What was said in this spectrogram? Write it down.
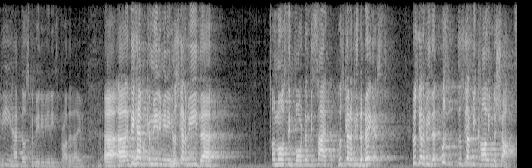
Do you have those committee meetings, Brother David? Uh, uh, they have a committee meeting. Who's going to be the most important disciple? Who's going to be the biggest? Who's going to be the who's, who's going to be calling the shots?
